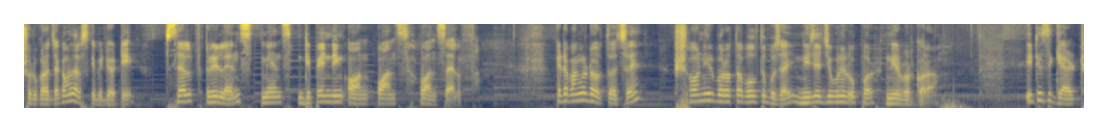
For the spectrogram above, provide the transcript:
শুরু করা যাক আমাদের আজকে ভিডিওটি। Self reliance means depending on one's own self এটা বাংলাটা অর্থ হচ্ছে স্বনির্ভরতা বলতে বোঝায় নিজের জীবনের উপর নির্ভর করা। ইট ইজ এ গ্যাট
